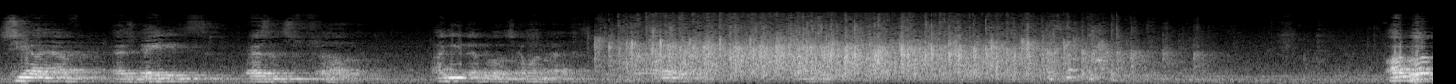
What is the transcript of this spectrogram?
CIF has made its presence felt. I need applause. Come on, guys. Our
